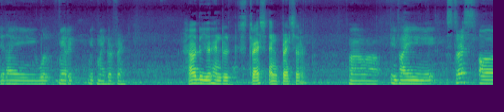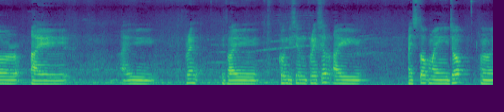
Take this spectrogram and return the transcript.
that I will marry with my girlfriend. How do you handle stress and pressure? Uh, if I stress or I I pre if I condition pressure I I stop my job uh,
